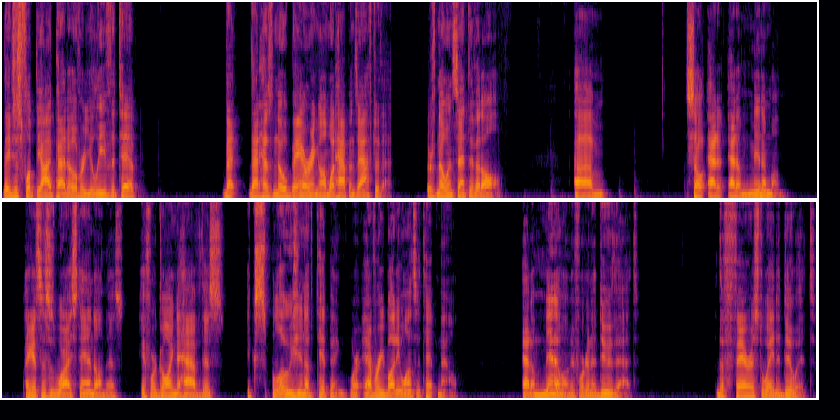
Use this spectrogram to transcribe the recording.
they just flip the iPad over. You leave the tip. That that has no bearing on what happens after that. There's no incentive at all. Um, so at a, at a minimum, I guess this is where I stand on this if we're going to have this explosion of tipping where everybody wants a tip now, at a minimum, if we're going to do that, the fairest way to do it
